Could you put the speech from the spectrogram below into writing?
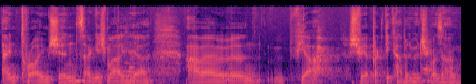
ein Träumchen, mhm. sage ich mal. Ja. ja. Aber äh, ja, schwer praktikabel, würde ja. ich mal sagen.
